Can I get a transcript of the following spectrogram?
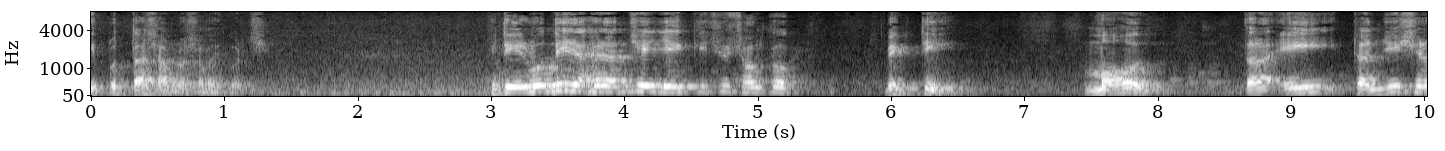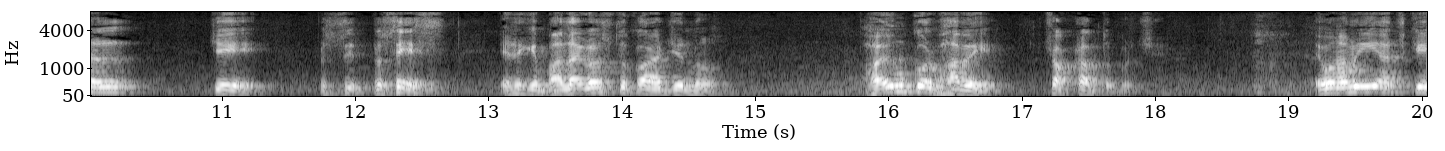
এই প্রত্যাশা আমরা সবাই করছি। কিন্তু এর মধ্যেই দেখা যাচ্ছে যে কিছু সংখ্যক ব্যক্তি, মহল, তারা এই ট্রানজিশনাল যে প্রসেস এটাকে বাধাগ্রস্ত করার জন্য ভয়ঙ্করভাবে চক্রান্ত করছে। এবং আমি আজকে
